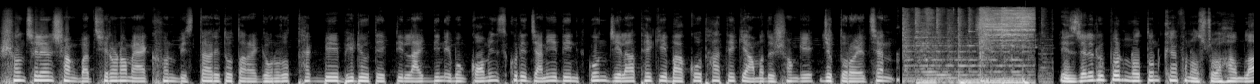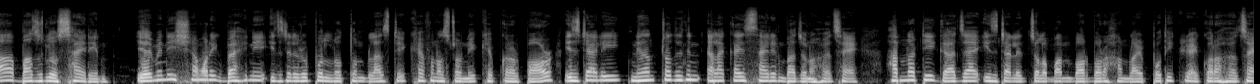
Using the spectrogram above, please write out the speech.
শুনছিলেন সংবাদ শিরোনাম। এখন বিস্তারিত তার আগে অনুরোধ থাকবে, ভিডিওতে একটি লাইক দিন এবং কমেন্টস করে জানিয়ে দিন কোন জেলা থেকে বা কোথা থেকে আমাদের সঙ্গে যুক্ত রয়েছেন। ইসরায়েলের উপর নতুন ক্ষেপণাস্ত্র হামলা, বাজল সাইরেন। ইয়েমেনি সামরিক বাহিনী ইসরায়েলের উপর নতুন ব্লাস্টিক ক্ষেপণাস্ত্র নিক্ষেপ করার পর ইসরায়েলি নিয়ন্ত্রণাধীন এলাকায় সাইরেন বাজানো হয়েছে। হামলাটি গাজায় ইসরায়েলের চলমান বর্বর হামলায় প্রতিক্রিয়া করা হয়েছে।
